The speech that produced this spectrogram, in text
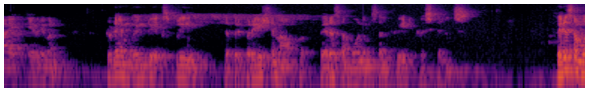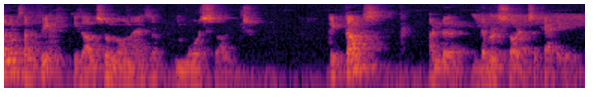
Hi everyone. Today I am going to explain the preparation of ferrous ammonium sulfate crystals. Ferrous ammonium sulfate is also known as Mohr's salt. It comes under double salts category.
